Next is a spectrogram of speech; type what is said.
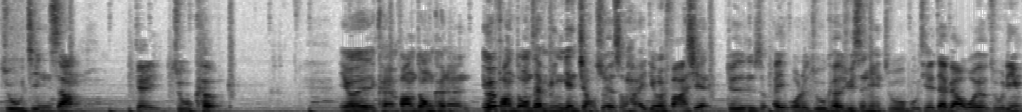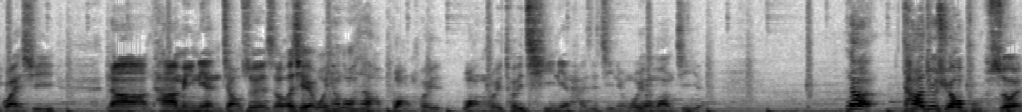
租金上给租客，因为可能房东可能因为房东在明年缴税的时候，他一定会发现，就是说，哎，我的租客去申请租屋补贴，代表我有租赁关系。那他明年缴税的时候，而且我印象中他往回往回推七年还是几年，我有点忘记了。那他就需要补税，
